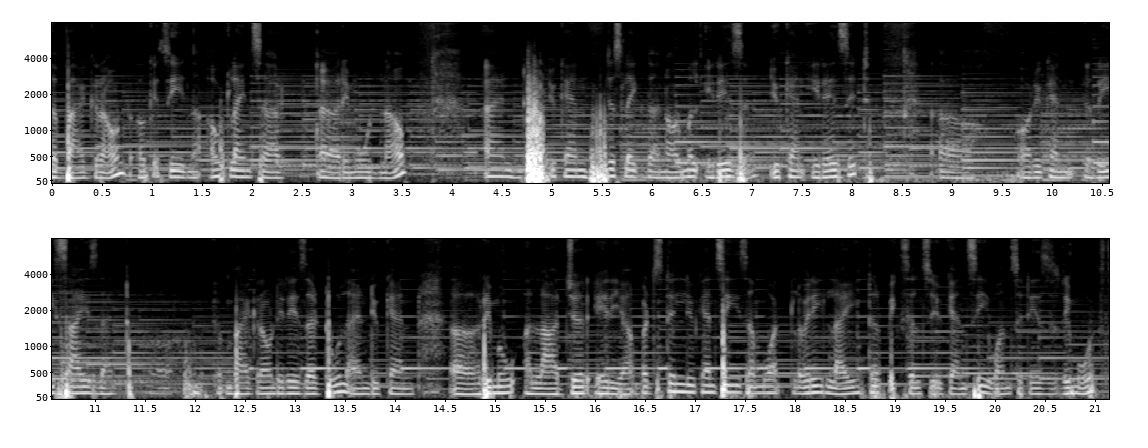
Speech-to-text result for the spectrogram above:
the background. Okay see the outlines are uh, removed now. And you can just like the normal eraser you can erase it uh, or you can resize that background eraser tool and you can uh, remove a larger area but still you can see somewhat very lighter pixels you can see once it is removed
